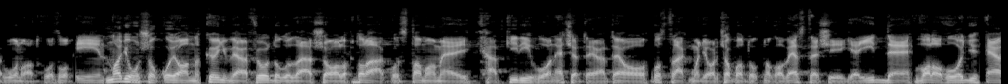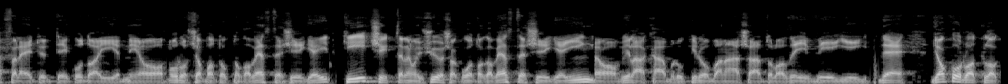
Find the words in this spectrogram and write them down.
vonatkozott. Én nagyon sok olyan könyvvel, földolgozással találkoztam, amely hát kirívóan ecsetelte a osztrák-magyar csapatoknak a veszteségeit, de valahogy elfelejtették odaírni a orosz csapatoknak a veszteségeit. Kétségtelen, hogy súlyosak voltak a veszteségeink a világháború kirobbanásától az év végig, de gyakorlatilag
